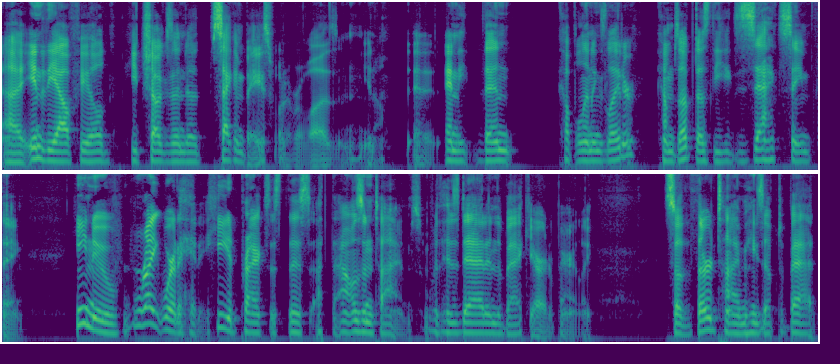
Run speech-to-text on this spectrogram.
uh, into the outfield. He chugs into second base, whatever it was, and you know, uh, and he, then a couple innings later comes up, does the exact same thing. He knew right where to hit it. He had practiced this a thousand times with his dad in the backyard, apparently. So the third time he's up to bat,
